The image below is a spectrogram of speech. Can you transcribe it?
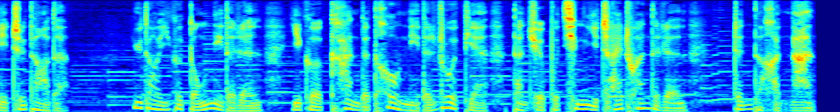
你知道的，遇到一个懂你的人，一个看得透你的弱点但却不轻易拆穿的人，真的很难。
